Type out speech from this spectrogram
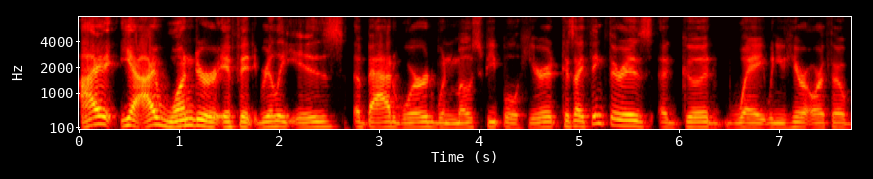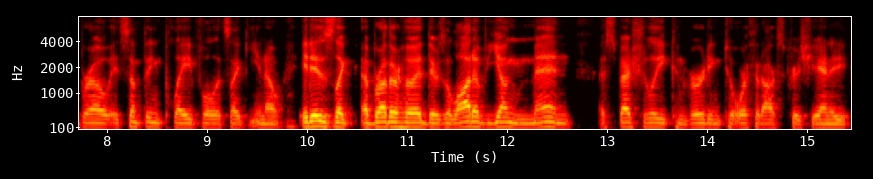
I yeah, I wonder if it really is a bad word when most people hear it because I think there is a good way when you hear ortho bro, it's something playful. It's like, you know, it is like a brotherhood. There's a lot of young men especially converting to orthodox Christianity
